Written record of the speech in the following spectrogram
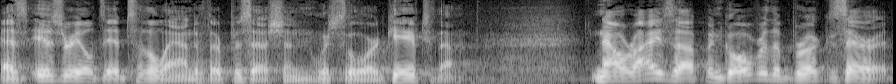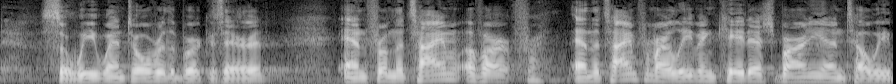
as Israel did to the land of their possession, which the Lord gave to them. Now rise up and go over the brook Zered. So we went over the brook Zered and from the time of our and the time from our leaving Kadesh Barnea until we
